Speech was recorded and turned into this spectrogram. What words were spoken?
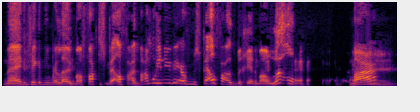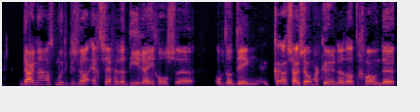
Nee, nu vind ik het niet meer leuk, man. Fuck de spelfout. Waar moet je nu weer over mijn spelfout beginnen, man? Lul! Maar daarnaast moet ik dus wel echt zeggen dat die regels eh, op dat ding zou zomaar kunnen dat dat gewoon de,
